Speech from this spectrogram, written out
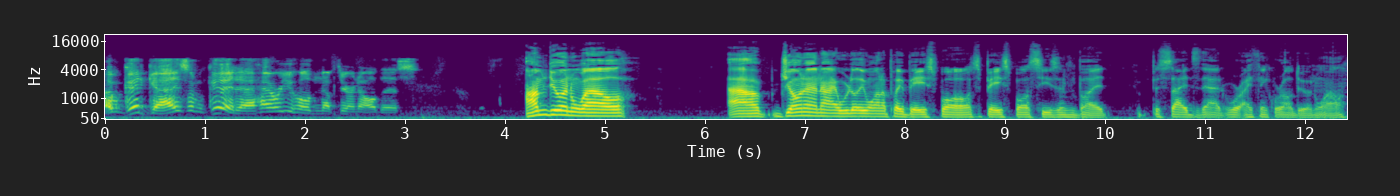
I'm good, guys. I'm good. Uh, how are you holding up during all this? I'm doing well. Uh, Jonah and I really want to play baseball. It's baseball season, but besides that, we're I think we're all doing well.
